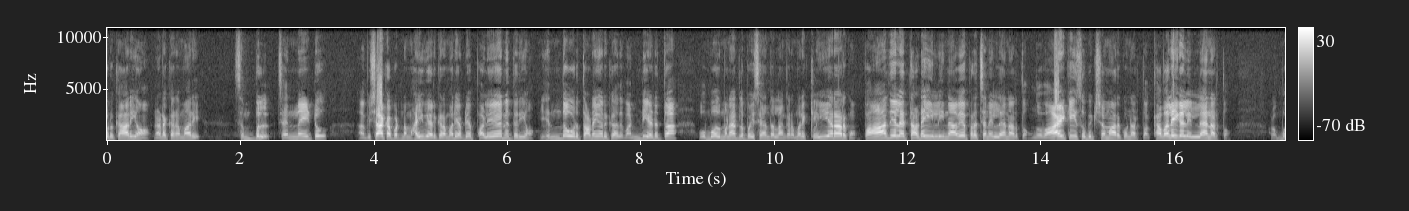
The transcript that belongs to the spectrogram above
ஒரு காரியம் நடக்கிற மாதிரி. Simple Chennai to Visakhapatnam highway இருக்கிற மாதிரி அப்படியே பழையர்னு தெரியும். எந்த ஒரு தடையும் இருக்காது. வண்டி எடுத்தால் ஒம்பது மணி நேரத்தில் போய் சேர்ந்துடலாங்கிற மாதிரி கிளியராக இருக்கும். பாதையில் தடை இல்லைனாவே பிரச்சனை இல்லைன்னு அர்த்தம். உங்கள் வாழ்க்கை சுபிக்ஷமாக இருக்கும்னு அர்த்தம். கவலைகள் இல்லைன்னு அர்த்தம். ரொம்ப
